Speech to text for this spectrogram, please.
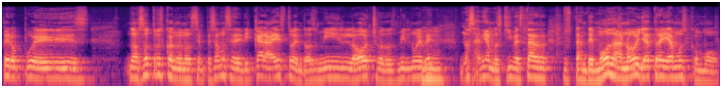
Pero pues nosotros cuando nos empezamos a dedicar a esto en 2008, 2009, no sabíamos que iba a estar pues, tan de moda, ¿no? Ya traíamos como,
